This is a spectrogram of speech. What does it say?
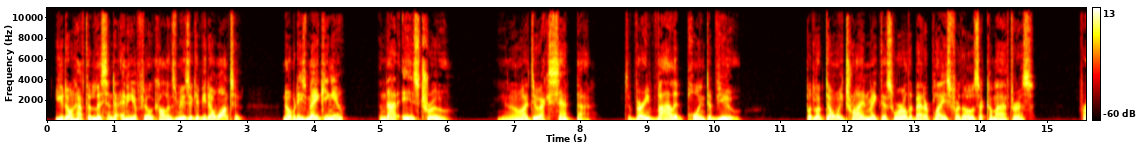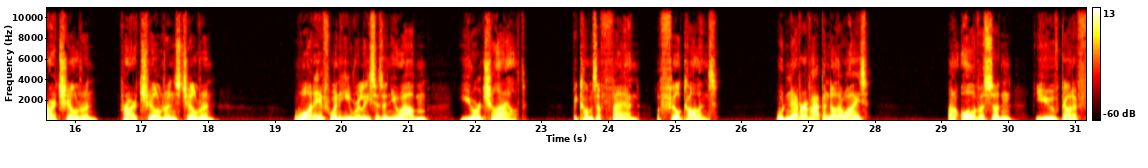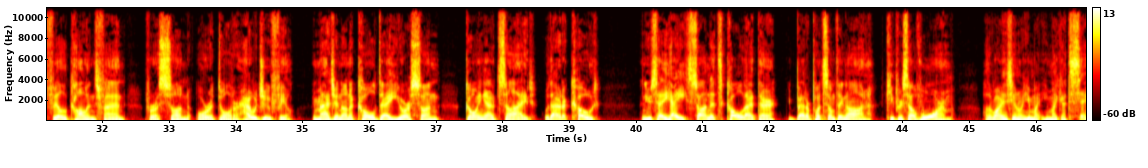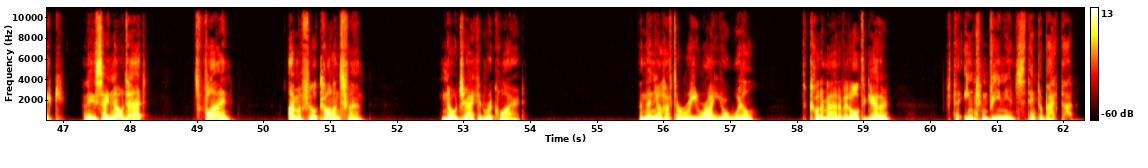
You don't have to listen to any of Phil Collins' music if you don't want to. Nobody's making you." And that is true. You know, I do accept that. It's a very valid point of view. But look, don't we try and make this world a better place for those that come after us? For our children? For our children's children? What if, when he releases a new album, your child becomes a fan of Phil Collins. Would never have happened otherwise. And all of a sudden, you've got a Phil Collins fan for a son or a daughter. How would you feel? Imagine on a cold day your son going outside without a coat and you say, Hey, son, it's cold out there. You better put something on. Keep yourself warm. Otherwise, you know, you might you might get sick. And he'd say, No, Dad, it's fine. I'm a Phil Collins fan no jacket required. And then you'll have to rewrite your will to cut him out of it altogether. The inconvenience, think about that.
